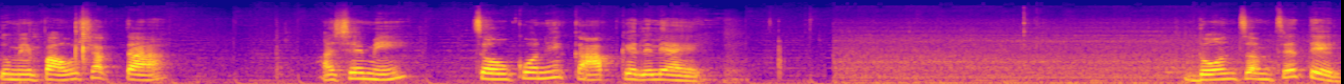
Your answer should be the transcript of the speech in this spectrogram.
तुम्ही पाहू शकता असे मी चौकोनी काप केलेले आहेत. दोन चमचे तेल.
